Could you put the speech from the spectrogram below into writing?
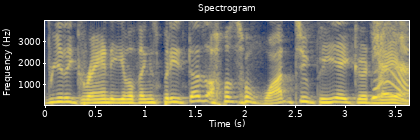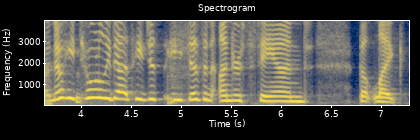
really grand evil things, but he does also want to be a good Yeah, mayor. Yeah, no, he totally does. He just he doesn't understand that like,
